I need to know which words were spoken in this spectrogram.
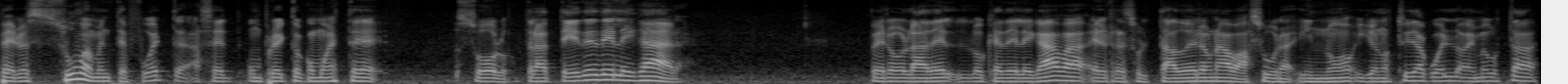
Pero es sumamente fuerte hacer un proyecto como este solo. Traté de delegar pero la de, lo que delegaba, el resultado era una basura. Y no, y yo no estoy de acuerdo. A mí me gusta,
